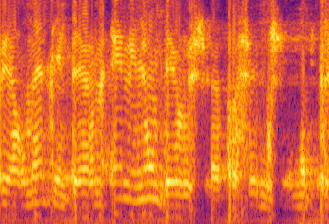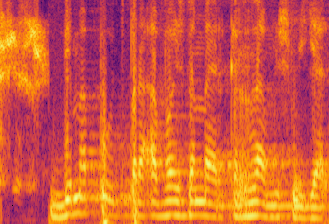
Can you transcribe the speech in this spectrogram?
realmente interna em nenhum deles, para sermos muito precisos. De Maputo para a Voz da América, Ramos Miguel.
